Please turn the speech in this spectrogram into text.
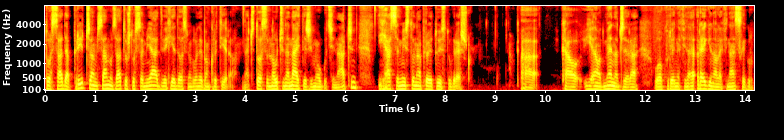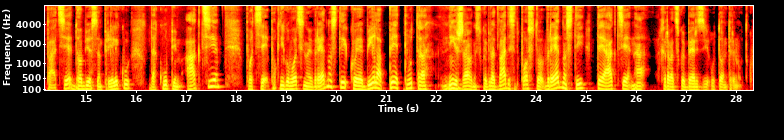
to sada pričam samo zato što sam ja 2008. godine bankrotirao. Znači to sam naučio na najteži mogući način i ja sam isto napravio tu istu grešku. A, kao jedan od menadžera u okviru jedne fina, regionalne finansijske grupacije dobio sam priliku da kupim akcije po, ce, po knjigovodstvenoj vrednosti koja je bila pet puta niža, odnosno koja je bila 20% vrednosti te akcije na hrvatskoj berzi u tom trenutku.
